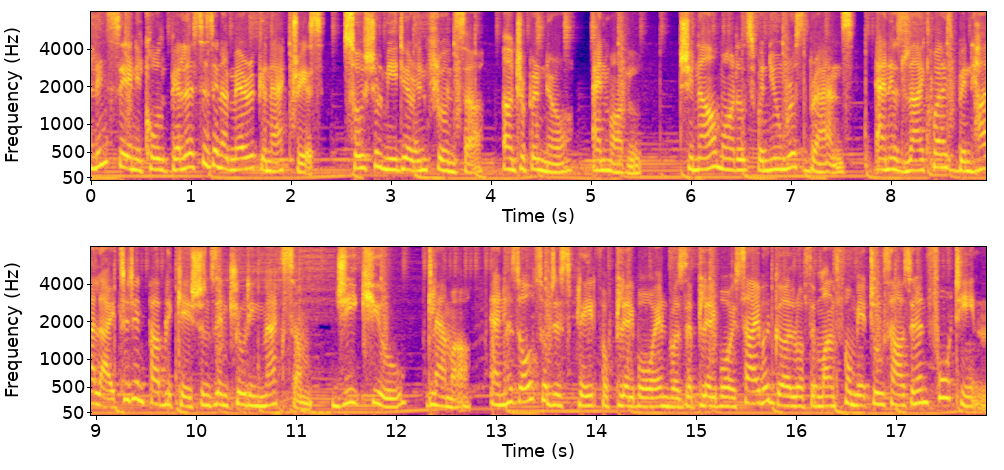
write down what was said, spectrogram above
Lindsey Nicole Pelas is an American actress, social media influencer, entrepreneur, and model. She now models for numerous brands and has likewise been highlighted in publications including Maxim, GQ, Glamour, and has also displayed for Playboy and was the Playboy Cyber Girl of the Month for May 2014.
